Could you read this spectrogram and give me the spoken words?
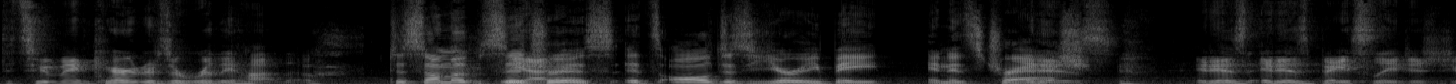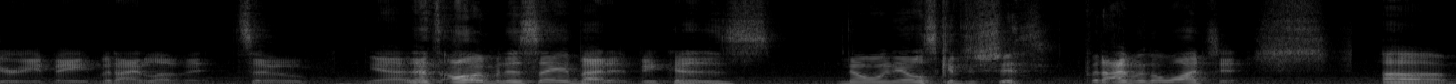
The two main characters are really hot though. To sum up Citrus, it's all just Yuri bait and it's trash. It is. It is. It is basically just Yuri bait, but I love it. So yeah, that's all I'm gonna say about it because no one else gives a shit. But I'm gonna watch it. Um,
